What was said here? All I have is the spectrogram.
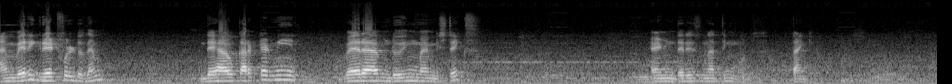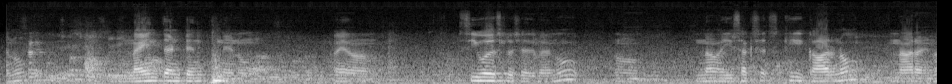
I'm very grateful to them they have corrected me where I'm doing my mistakes and there is nothing more thank you నేను నైన్త్ అండ్ టెన్త్ నేను సిఓఎస్లో చదివాను. నా ఈ సక్సెస్కి కారణం నారాయణ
